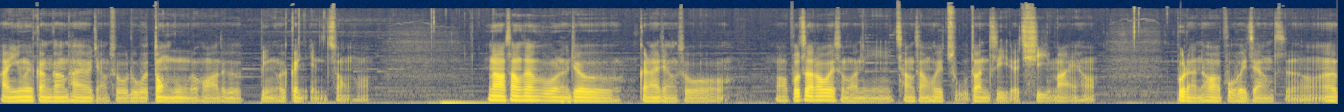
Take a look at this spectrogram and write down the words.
啊，因为刚刚他有讲说，如果动怒的话，这个病会更严重哦。那上山夫呢就跟他讲说。哦，不知道为什么你常常会阻断自己的气脉哈，不然的话不会这样子哦。那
